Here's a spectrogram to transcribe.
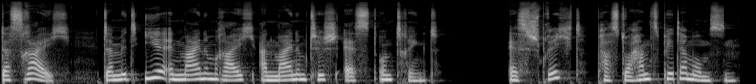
das Reich, damit ihr in meinem Reich an meinem Tisch esst und trinkt. Es spricht Pastor Hans-Peter Mumsen.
